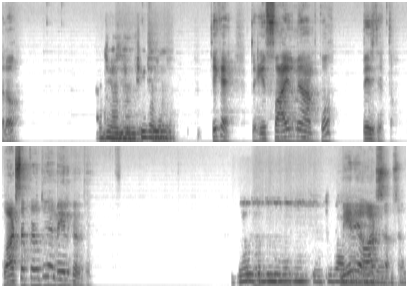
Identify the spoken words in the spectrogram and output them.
हेलो हाँ जी हाँ जी ठीक है ठीक है? तो ये फ़ाइल मैं आपको भेज देता हूँ। व्हाट्सएप कर दूँ या मेल कर दूँ? मेरे व्हाट्सएप सर।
